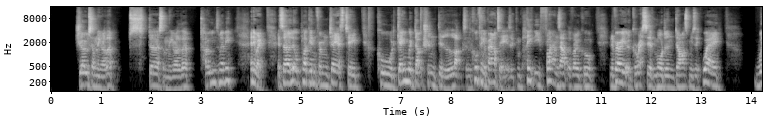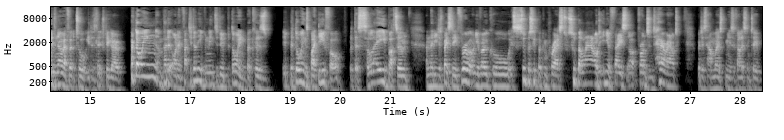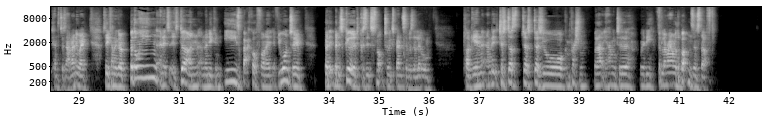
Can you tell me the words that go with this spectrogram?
Joe something or other, stir something or other, tones maybe. Anyway, it's a little plugin from JST called Gain Reduction Deluxe. And the cool thing about it is it completely flattens out the vocal in a very aggressive modern dance music way with no effort at all. You just literally go padoing and put it on. In fact, you don't even need to do padoing because it bedoings by default with the slay button, and then you just basically throw it on your vocal. It's super, super compressed, super loud in your face, up front, and tear out, which is how most music I listen to tends to sound anyway. So you kind of go padoing, and it's, it's done, and then you can ease back off on it if you want to, but it, but it's good because it's not too expensive as a little plug-in, and it just does just does your compression without you having to really fiddle around with the buttons and stuff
